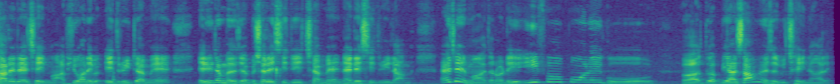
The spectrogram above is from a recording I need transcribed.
စားလိုက်တဲ့အချိန်မှာအဖြူကနေ A3 တက်မယ် A3 တက်မယ်ဆိုတော့ Bishop C3 ချက်မယ် Knight C3 လာမယ်အဲ့အချိန်မှာကျွန်တော်ဒီ E4 ပွန်လေးကိုဟိုသူကပြန်စားမယ်ဆိုပြီးချိန်ထားတယ်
